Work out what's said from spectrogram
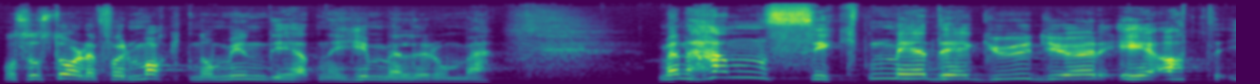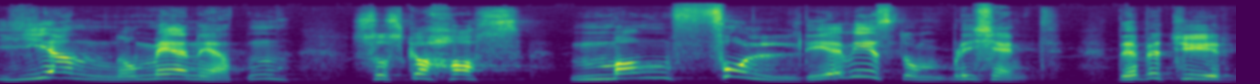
Og så står det for makten og myndigheten i himmelrommet. Men hensikten med det Gud gjør, er at gjennom menigheten så skal hans mangfoldige visdom bli kjent. Det betyr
